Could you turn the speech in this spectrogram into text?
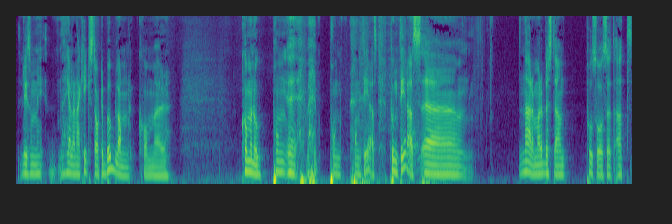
liksom he- hela den här Kickstarter-bubblan kommer, kommer nog pong, eh, pong, punkteras, punkteras eh, närmare bestämt på så sätt att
